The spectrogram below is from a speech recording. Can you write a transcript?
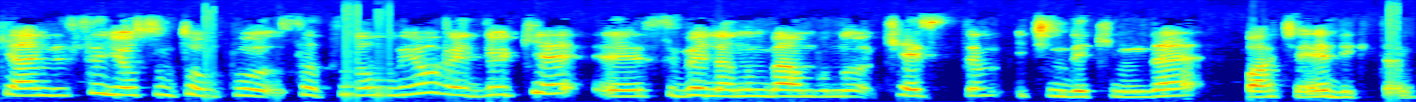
kendisi yosun topu satın alıyor ve diyor ki e, Sibel Hanım ben bunu kestim içindekini de bahçeye diktim.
